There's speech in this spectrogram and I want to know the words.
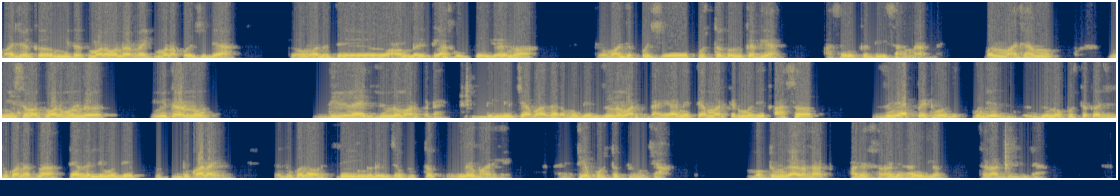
माझ्या मी तर तुम्हाला म्हणणार नाही की मला पैसे द्या किंवा माझं ते ऑनलाईन क्लास तुम्ही जॉईन व्हा किंवा माझे पैसे पुस्तकं विकत घ्या असं मी कधीही सांगणार नाही. पण माझ्या मी समज तुम्हाला म्हणलं की मित्रांनो दिल्लीला एक जुनं मार्केट आहे. दिल्लीच्या बाजारामध्ये एक जुनं मार्केट आहे. आणि त्या मार्केटमध्ये एक असं जुन्या पेठमध्ये म्हणजे जुनं पुस्तकाची दुकानात ना त्या गल्लीमध्ये एक दुकान आहे. त्या दुकानावरती ते इंग्रजीचं पुस्तक लय भारी आहे. आणि ते पुस्तक तुम्ही घ्या. मग तुम्ही काय करतात? अरे सरांनी सांगितलं चला दिल्लीला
